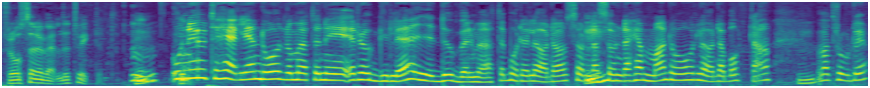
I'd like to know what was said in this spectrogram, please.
för oss är det väldigt viktigt. Mm. Och nu till helgen då, då möter ni Rögle i dubbelmöte både lördag och söndag. Mm. Söndag hemma då, lördag borta. Vad tror du?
